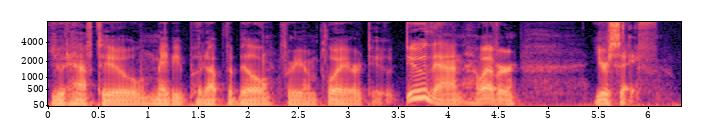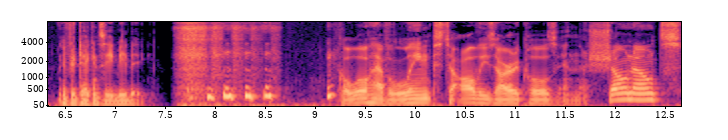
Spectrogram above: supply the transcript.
you would have to maybe put up the bill for your employer to do that. However, you're safe if you're taking CBD. We'll have links to all these articles in the show notes.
